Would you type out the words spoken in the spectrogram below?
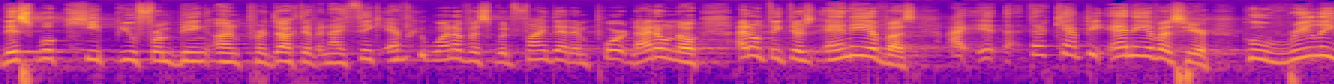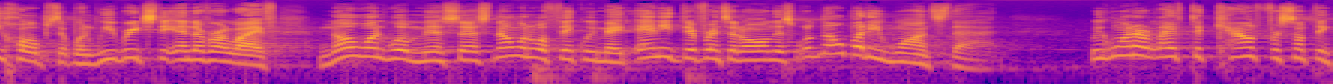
This will keep you from being unproductive. And I think every one of us would find that important. I don't know, I don't think there's any of us, I, it, there can't be any of us here who really hopes that when we reach the end of our life, no one will miss us, no one will think we made any difference at all in this. Well, nobody wants that. We want our life to count for something.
